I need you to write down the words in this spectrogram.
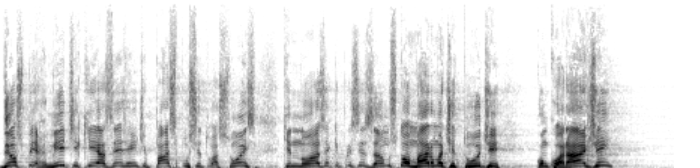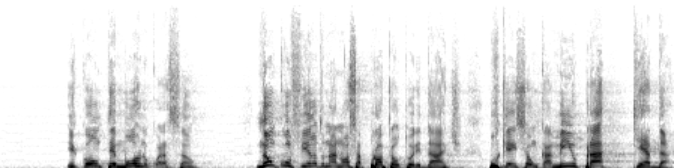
Deus permite que às vezes a gente passe por situações que nós é que precisamos tomar uma atitude com coragem e com temor no coração não confiando na nossa própria autoridade, porque isso é um caminho para queda.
